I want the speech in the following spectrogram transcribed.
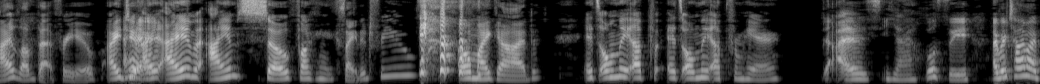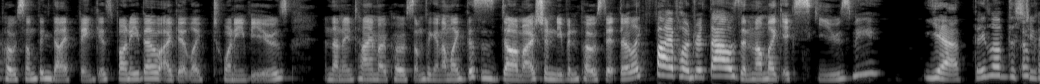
I love that for you. I do. Hey. I, I am. I am so fucking excited for you. oh my god! It's only up. It's only up from here. I, yeah, we'll see. Every time I post something that I think is funny, though, I get like 20 views. And then anytime I post something and I'm like, this is dumb, I shouldn't even post it, they're like 500,000. And I'm like, excuse me? Yeah, they love the stupid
